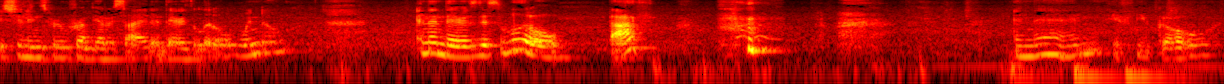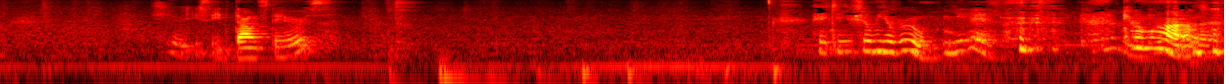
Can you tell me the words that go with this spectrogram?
is Juline's room from the other side, and there's a little window. And then there's this little bath. and then if you go here, you see downstairs. Hey, can you show me your room? Yes. Come on.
